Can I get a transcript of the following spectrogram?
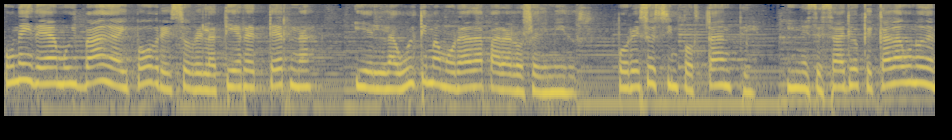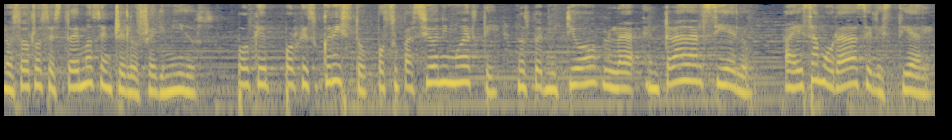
una idea muy vaga y pobre sobre la tierra eterna y la última morada para los redimidos. Por eso es importante y necesario que cada uno de nosotros estemos entre los redimidos. Porque por Jesucristo, por su pasión y muerte, nos permitió la entrada al cielo, a esa morada celestial,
